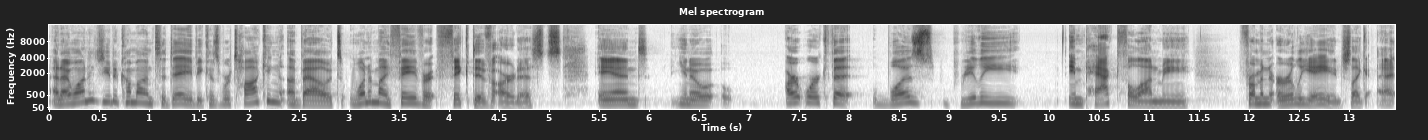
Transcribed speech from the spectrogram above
And I wanted you to come on today because we're talking about one of my favorite fictive artists and, you know, artwork that was really impactful on me from an early age. Like, I,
